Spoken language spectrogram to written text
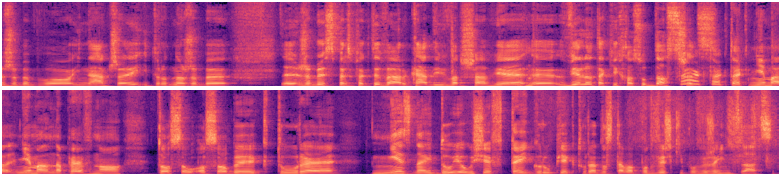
żeby było inaczej i trudno, żeby żeby z perspektywy Arkadii w Warszawie y, wielu takich osób dostrzec. Tak, tak, tak. Niemal, niemal na pewno to są osoby, które nie znajdują się w tej grupie, która dostała podwyżki powyżej inflacji.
